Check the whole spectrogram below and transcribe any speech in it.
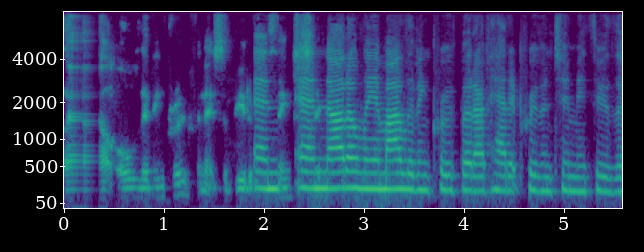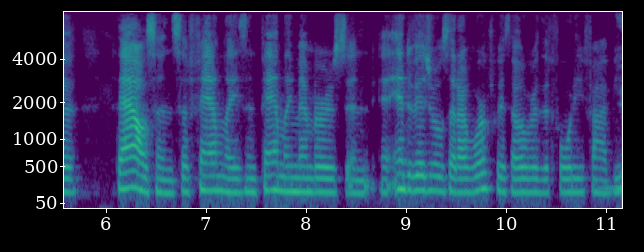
they are all living proof, and it's a beautiful and thing to and see. not only am I living proof, but I've had it proven to me through the thousands of families and family members and individuals that I've worked with over the 45 Yeah,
